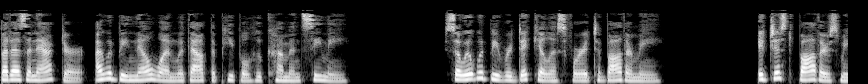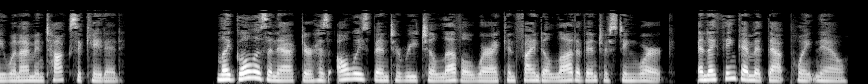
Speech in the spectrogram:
but as an actor, I would be no one without the people who come and see me. So it would be ridiculous for it to bother me. It just bothers me when I'm intoxicated. My goal as an actor has always been to reach a level where I can find a lot of interesting work, and I think I'm at that point now.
